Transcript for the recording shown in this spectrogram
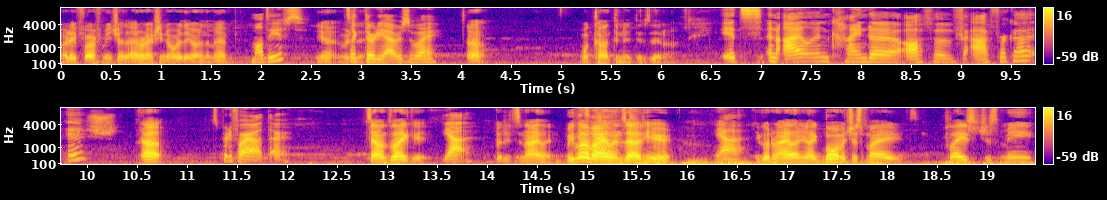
Are they far from each other? I don't actually know where they are on the map. Maldives. Yeah. It's like that? 30 hours away. Oh. What continent is that on? It's an island kind of off of Africa ish. Oh, It's pretty far out there. sounds like it, Yeah, but it's an island. We love an islands out here. yeah. You go to an island, you're like, boom, it's just my place, just me.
